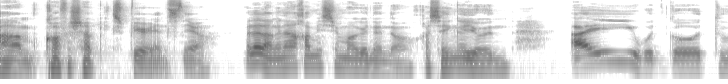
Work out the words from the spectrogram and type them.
um, coffee shop experience niyo? Wala lang, nakakamiss yung mga ganun, no? Kasi ngayon, I would go to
